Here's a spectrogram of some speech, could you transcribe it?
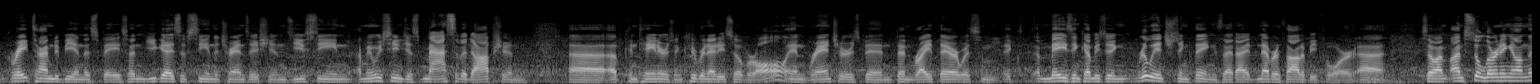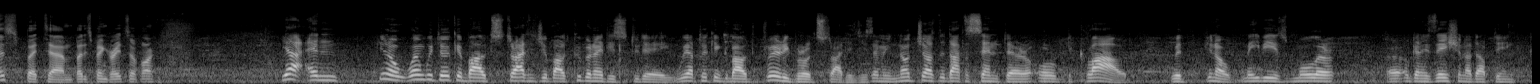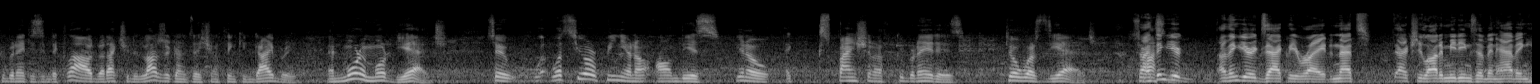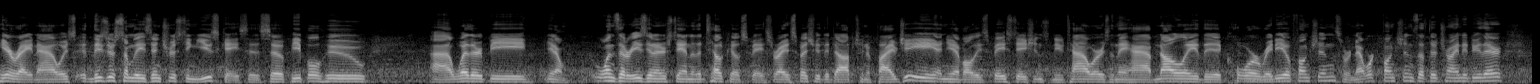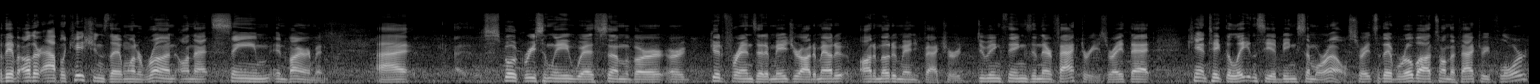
great time to be in this space, and you guys have seen the transitions. You've seen, I mean, we've seen just massive adoption uh, of containers and Kubernetes overall, and Rancher has been, been right there with some amazing companies doing really interesting things that I'd never thought of before. Uh, so I'm, I'm still learning on this, but, um, but it's been great so far. Yeah, and you know, when we talk about strategy about Kubernetes today, we are talking about very broad strategies. I mean, not just the data center or the cloud, with you know, maybe smaller uh, organization adopting Kubernetes in the cloud, but actually large organization thinking hybrid, and more and more the edge. So what's your opinion on this you know, expansion of Kubernetes towards the edge? So I think, you're, I think you're exactly right, and that's actually a lot of meetings I've been having here right now, is these are some of these interesting use cases. So people who, uh, whether it be, you know, ones that are easy to understand in the telco space, right? Especially the adoption of 5G, and you have all these base stations, new towers, and they have not only the core radio functions or network functions that they're trying to do there, but they have other applications they want to run on that same environment. Uh, spoke recently with some of our, our, good friends at a major automotive manufacturer doing things in their factories, right, that can't take the latency of being somewhere else, right? So they have robots on the factory floor.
